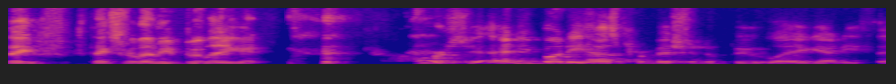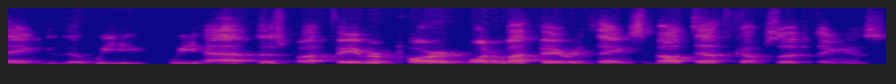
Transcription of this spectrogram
Thanks, thanks for letting me bootleg it. Of course, yeah, anybody has permission to bootleg anything that we we have. That's my favorite part. One of my favorite things about Death Comes Lifting is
